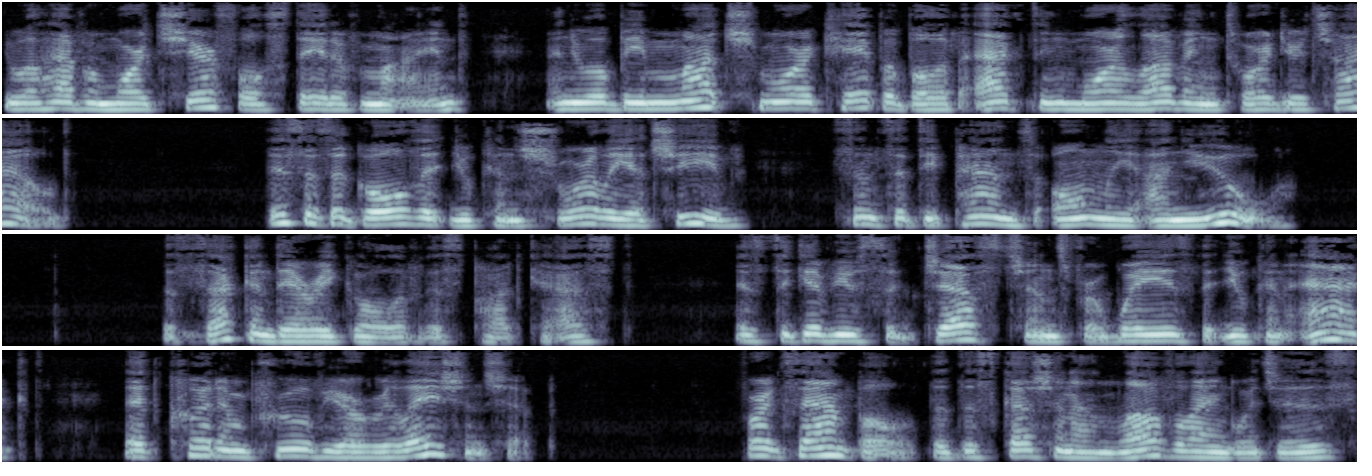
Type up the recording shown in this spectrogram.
you will have a more cheerful state of mind, and you will be much more capable of acting more loving toward your child. This is a goal that you can surely achieve since it depends only on you. The secondary goal of this podcast is to give you suggestions for ways that you can act that could improve your relationship. For example, the discussion on love languages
